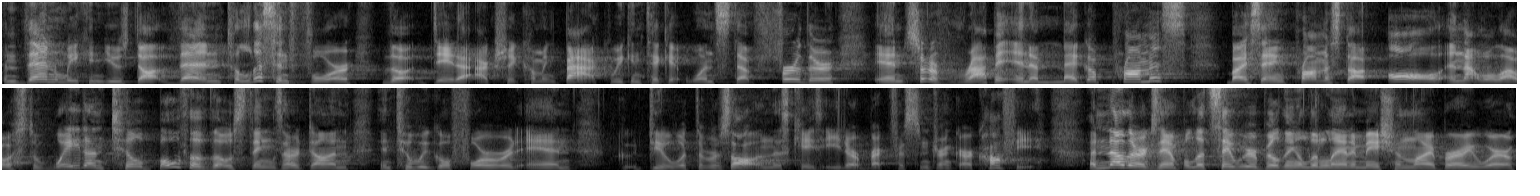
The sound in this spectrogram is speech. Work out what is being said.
And then we can use dot .then to listen for the data actually coming back. We can take it one step further and sort of wrap it in a mega promise by saying promise.all, and that will allow us to wait until both of those things are done until we go forward and deal with the result. In this case, eat our breakfast and drink our coffee. Another example, let's say we were building a little animation library where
